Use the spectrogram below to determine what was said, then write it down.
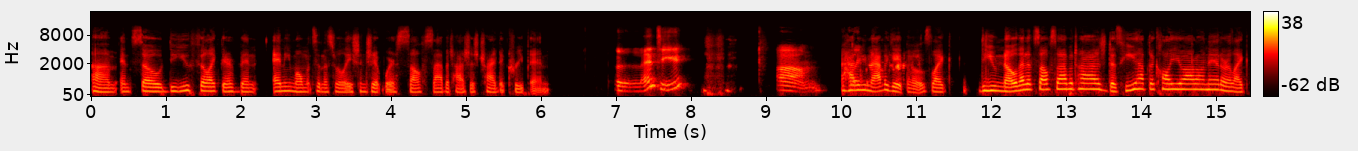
Um, and so, do you feel like there have been any moments in this relationship where self sabotage has tried to creep in? Plenty. Um, how like, do you navigate those? Like, do you know that it's self sabotage? Does he have to call you out on it, or like,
